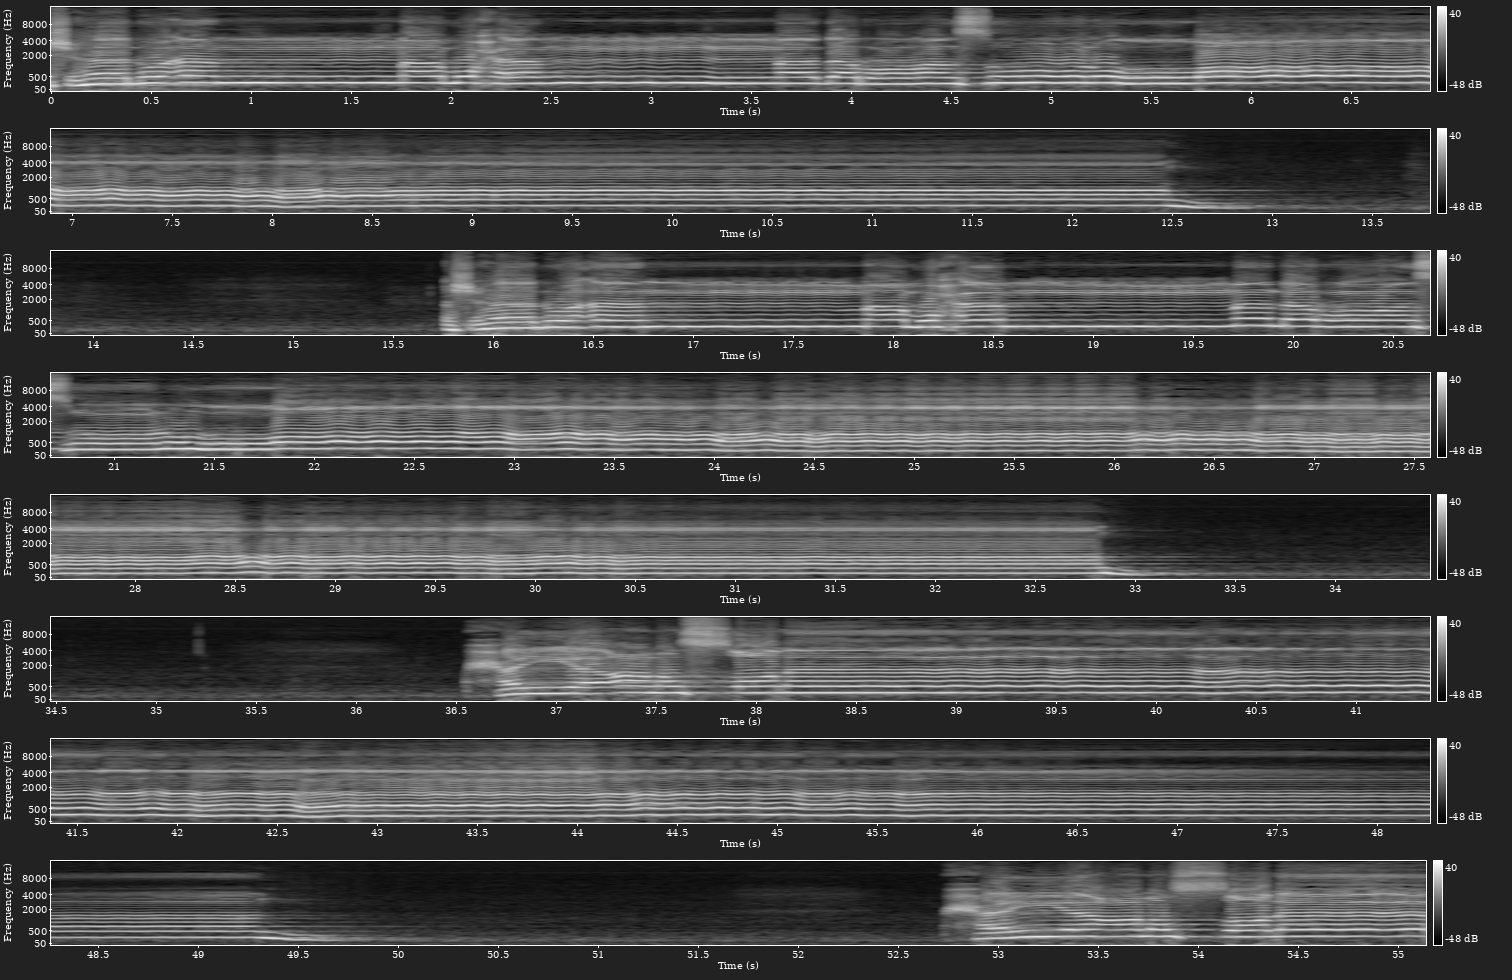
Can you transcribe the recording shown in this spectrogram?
أشهد أن محمدا رسول الله. أشهد أن محمدا رسول الله. حي على الصلاة. حي على الصلاة.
